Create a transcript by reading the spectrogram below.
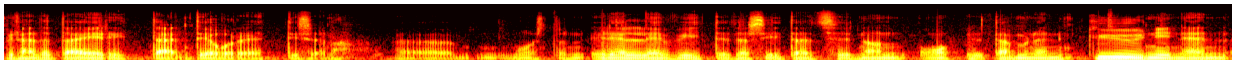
Pidän tätä erittäin teoreettisena. Muistan edelleen viitteitä siitä, että siinä on tämmöinen kyyninen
